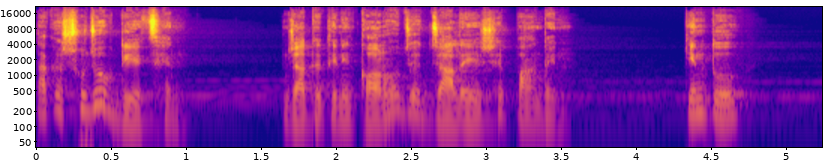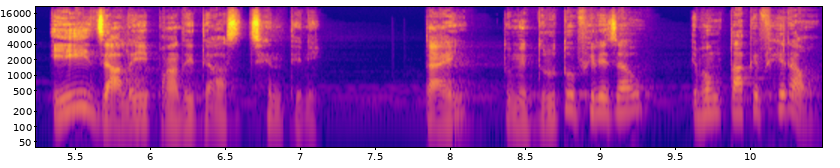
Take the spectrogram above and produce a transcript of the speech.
তাকে সুযোগ দিয়েছেন। যাতে তিনি কনজের জালে এসে পা দেন কিন্তু এই জালেই পা দিতে আসছেন তিনি। তাই তুমি দ্রুত ফিরে যাও এবং তাকে ফেরাও।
